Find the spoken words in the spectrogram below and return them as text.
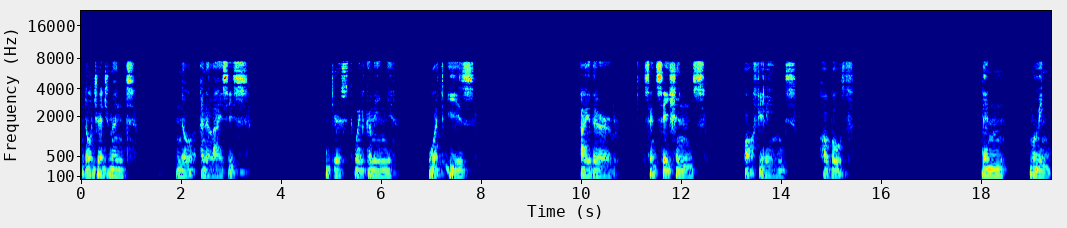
No judgment, no analysis, just welcoming what is either sensations or feelings or both. Then moving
